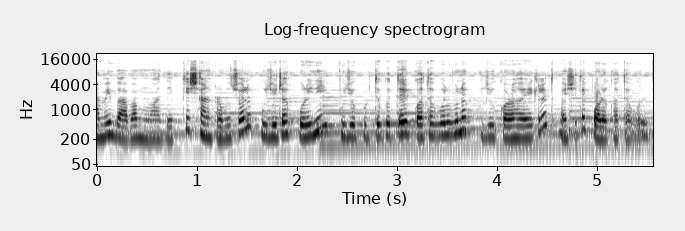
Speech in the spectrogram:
আমি বাবা মহাদেবকে স্নান করব। চলো পুজোটা করে নিই। পুজো করতে করতে কথা বলব না। পুজো করা হয়ে গেলে তোমার সাথে পরে কথা বলব।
